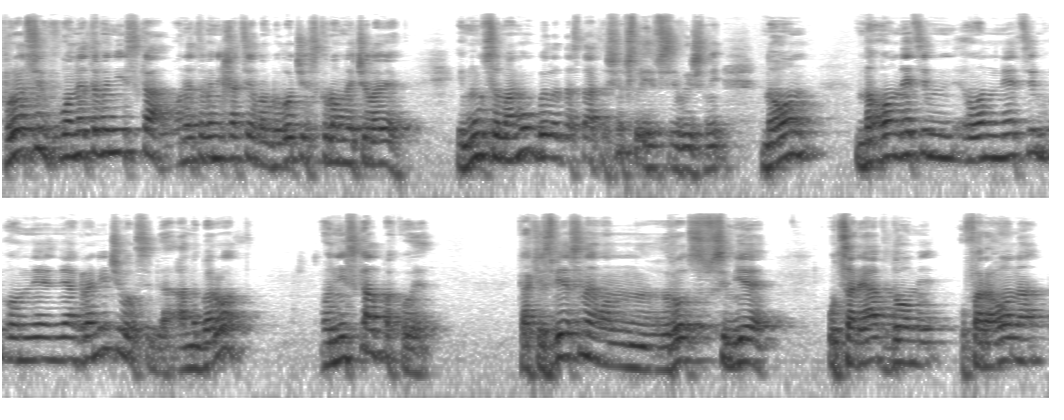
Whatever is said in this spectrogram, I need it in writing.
против, он этого не искал, он этого не хотел, он был очень скромный человек. Ему самому было достаточно, что есть Всевышний, но он, но он этим, он этим он не, не ограничивал себя, а наоборот, он не искал покоя. Как известно, он рос в семье у царя в доме, у фараона,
